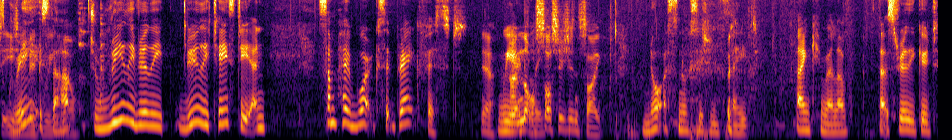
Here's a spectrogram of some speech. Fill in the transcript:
That's easy great. midweek Is meal. that? It's really, really, really tasty and somehow works at breakfast. Yeah, Weirdly. and not a sausage in sight. Not a sausage in sight. Thank you, my love. That's really good.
